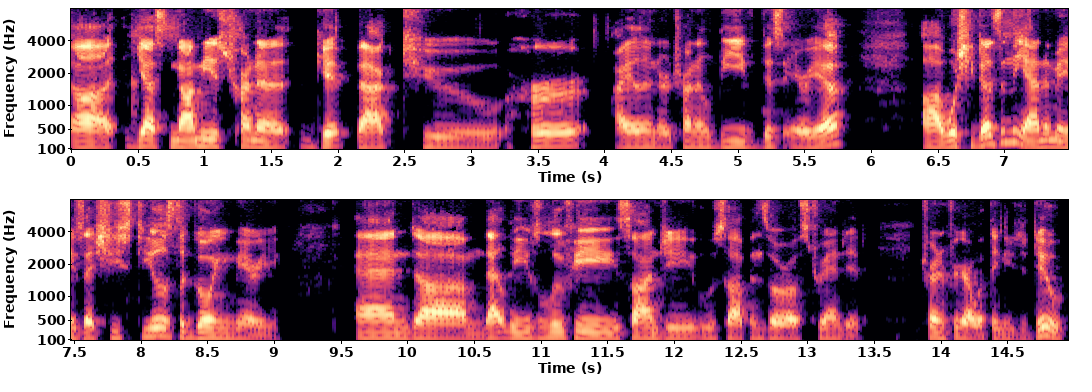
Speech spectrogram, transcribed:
Uh, yes, Nami is trying to get back to her island or trying to leave this area. Uh, what she does in the anime is that she steals the Going Merry, and um, that leaves Luffy, Sanji, Usopp, and Zoro stranded, trying to figure out what they need to do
